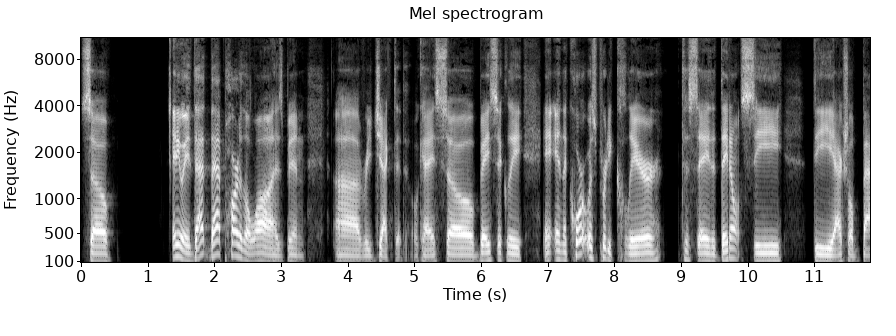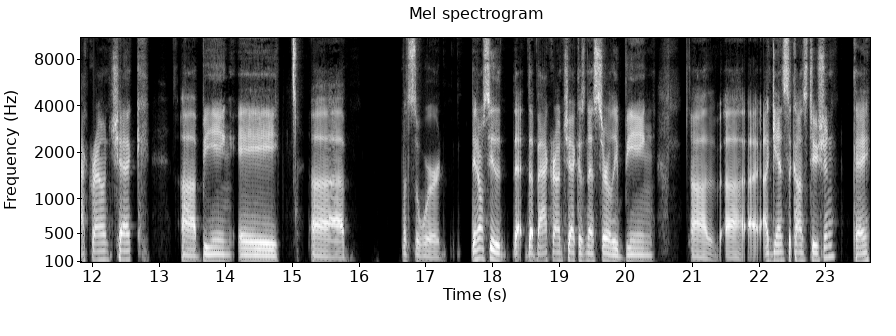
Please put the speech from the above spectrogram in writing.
So anyway, that that part of the law has been uh, rejected. Okay, so basically, and, the court was pretty clear to say that they don't see the actual background check uh, being a uh, what's the word? They don't see that the background check as necessarily being uh, uh, against the Constitution, okay,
